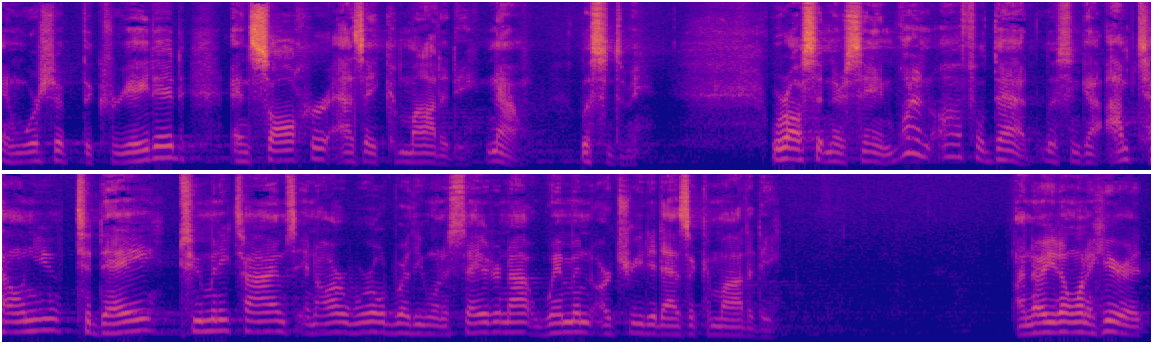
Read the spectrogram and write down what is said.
and worshiped the created and saw her as a commodity. Now, listen to me. We're all sitting there saying, What an awful dad. Listen, God, I'm telling you, today, too many times in our world, whether you want to say it or not, women are treated as a commodity. I know you don't want to hear it,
